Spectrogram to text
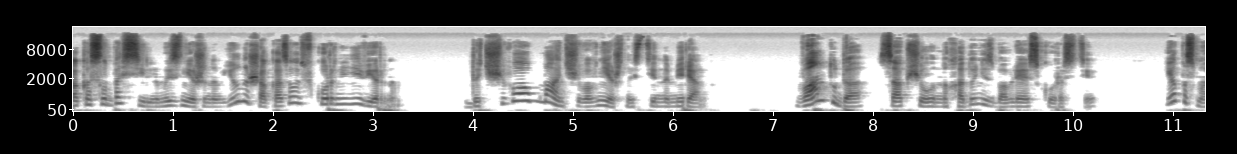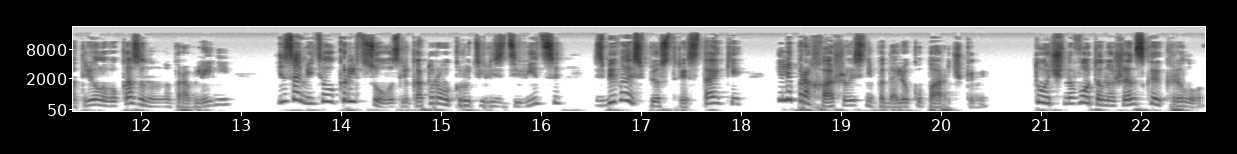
как о слабосильном, изнеженном юноше, оказалось в корне неверным. Да чего обманчива внешность иномерян? «Вам туда!» – сообщил он на ходу, не сбавляя скорости. Я посмотрела в указанном направлении и заметила крыльцо, возле которого крутились девицы, сбиваясь в пестрые стайки или прохаживаясь неподалеку парочками. Точно, вот оно, женское крыло.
